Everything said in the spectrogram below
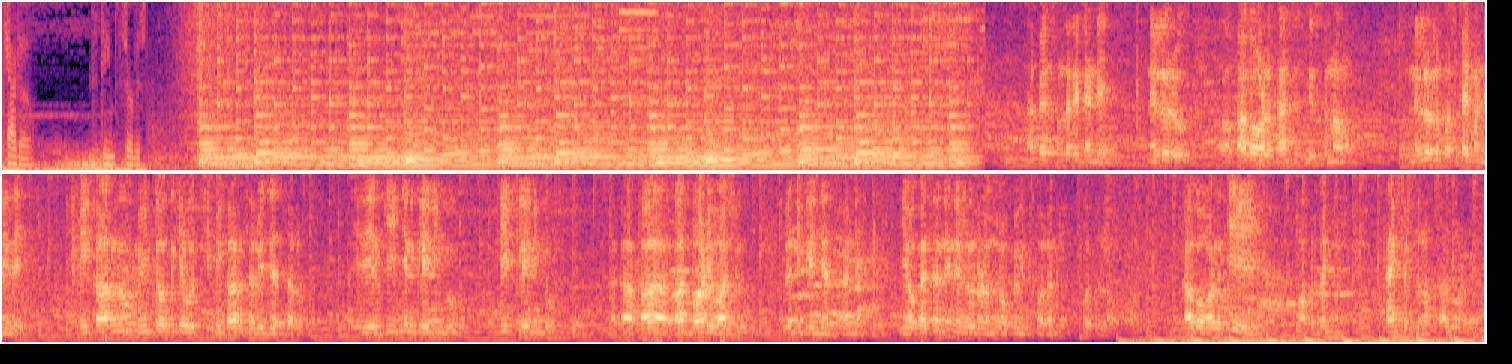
Cago. Steam service. నా పేరు సుందరెడ్డి అండి నెల్లూరు కాగో వాళ్ళ ఫ్రాంచైజ్ తీసుకున్నాము నెల్లూరులో ఫస్ట్ టైం అండి ఇది మీ కార్లు మీ ఇంటి వద్దకే వచ్చి మీ కార్లు సర్వీస్ చేస్తారు ఇది దీనికి ఇంజిన్ క్లీనింగు సీట్ క్లీనింగు కా- కార్ బాడీ వాష్ ఇవన్నీ క్లీన్ చేస్తారండి. ఈ అవకాశాన్ని నెల్లూరు వాళ్ళందరూ ఉపయోగించుకోవాలని కోరుతున్నాం. కాగో వాళ్ళకి మా కృతజ్ఞ థ్యాంక్స్ చెప్తున్నాం కాగో వాళ్ళకి.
